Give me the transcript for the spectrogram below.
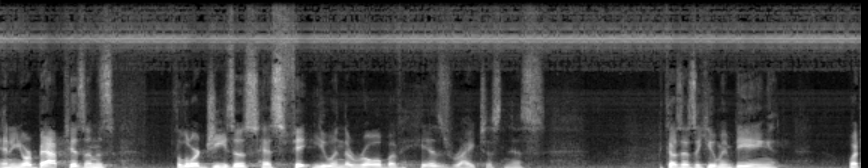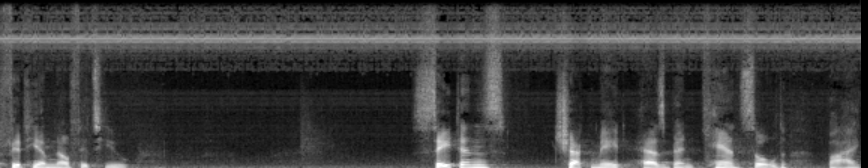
And in your baptisms, the Lord Jesus has fit you in the robe of his righteousness. Because as a human being, what fit him now fits you. Satan's checkmate has been canceled by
